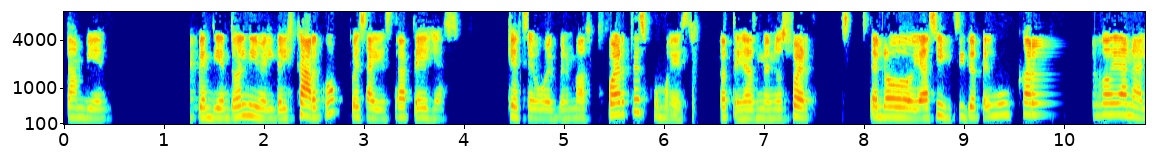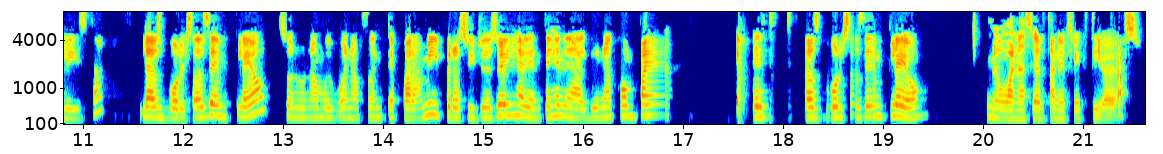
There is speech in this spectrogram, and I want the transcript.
también, dependiendo del nivel del cargo, pues hay estrategias que se vuelven más fuertes como hay estrategias menos fuertes. Te lo doy así, si yo tengo un cargo de analista, las bolsas de empleo son una muy buena fuente para mí, pero si yo soy el gerente general de una compañía, estas bolsas de empleo no van a ser tan efectivas.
